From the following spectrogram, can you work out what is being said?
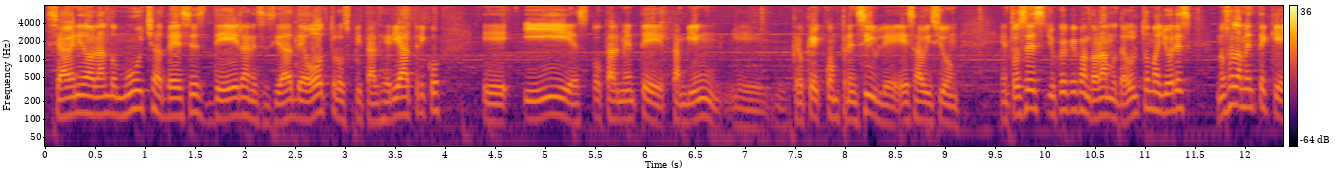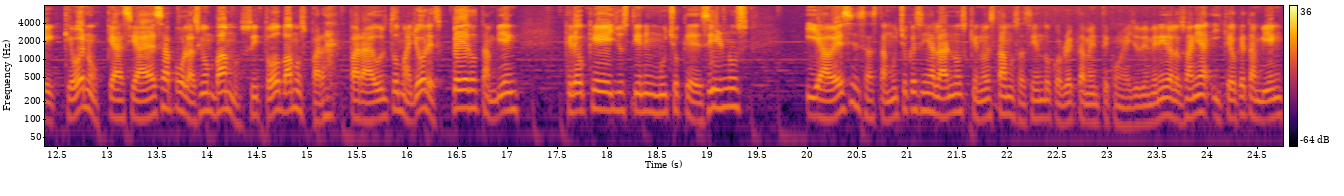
Se ha venido hablando muchas veces de la necesidad de otro hospital geriátrico eh, y es totalmente también, eh, creo que comprensible esa visión. Entonces, yo creo que cuando hablamos de adultos mayores, no solamente que, bueno, que hacia esa población vamos, sí, todos vamos para, para adultos mayores, pero también creo que ellos tienen mucho que decirnos y a veces hasta mucho que señalarnos que no estamos haciendo correctamente con ellos. Bienvenida, Lozania, y creo que también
